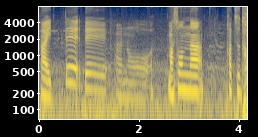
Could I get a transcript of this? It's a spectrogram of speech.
入ってで、あのまあ、そんな活動を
